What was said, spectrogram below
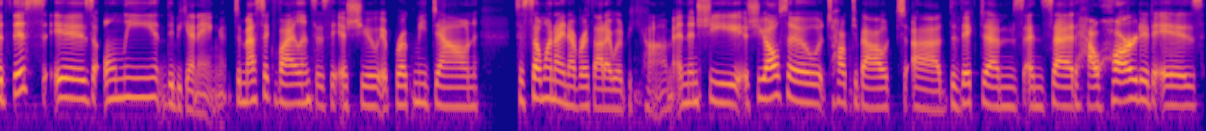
But this is only the beginning. Domestic violence is the issue. It broke me down to someone I never thought I would become. And then she she also talked about uh, the victims and said how hard it is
